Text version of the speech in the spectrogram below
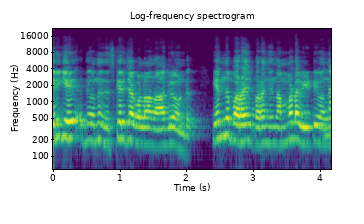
എനിക്ക് ഒന്ന് നിസ്കരിച്ചാൽ കൊള്ളാമെന്ന് ആഗ്രഹമുണ്ട്. എന്ന് പറഞ്ഞ് പറഞ്ഞ് നമ്മുടെ വീട്ടിൽ വന്ന്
